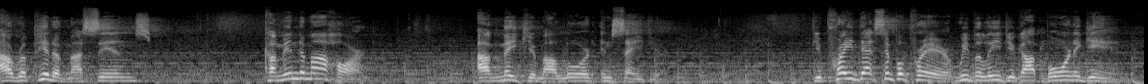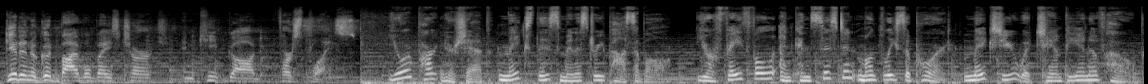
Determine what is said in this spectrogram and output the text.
I repent of my sins. Come into my heart. I make you my Lord and Savior. If you prayed that simple prayer, we believe you got born again. Get in a good Bible based church and keep God first place. Your partnership makes this ministry possible. Your faithful and consistent monthly support makes you a champion of hope.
